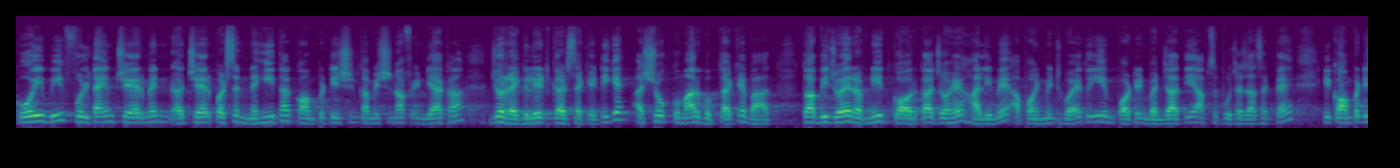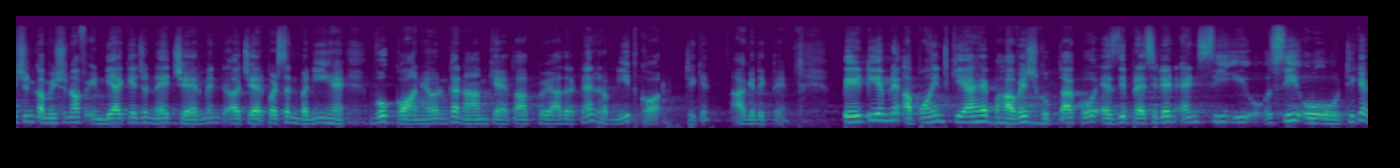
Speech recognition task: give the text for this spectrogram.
कोई भी फुल टाइम चेयरमैन चेयरपर्सन नहीं था कंपटीशन कमीशन ऑफ़ इंडिया का, जो रेगुलेट कर सके। ठीक है? अशोक कुमार गुप्ता के बाद। तो अभी जो है रवनीत कौर का जो है, हाल ही में अपॉइंटमेंट हुआ है। तो ये इंपॉर्टेंट बन जाती है, आपसे पूछा जा सकता है कि कॉम्पिटिशन कमीशन ऑफ़ इंडिया के जो नए चेयरमैन चेयरपर्सन बनी है, वो कौन है और उनका नाम क्या है? तो आपको याद रखना है रवनीत कौर ठीक है? आगे देखते हैं। पेटीएम ने अपॉइंट किया है भावेश गुप्ता को as the president and CEO COO ठीक है?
